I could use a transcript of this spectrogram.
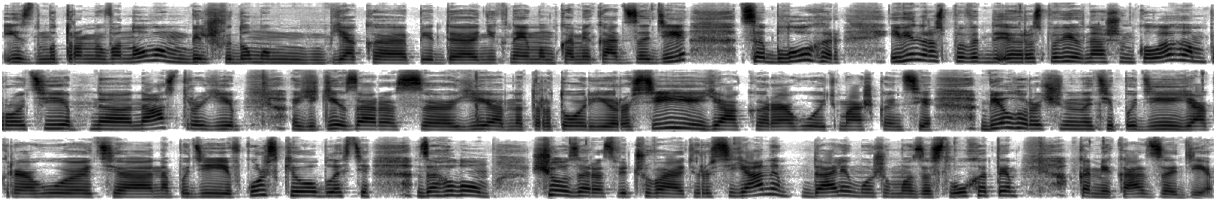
із Дмитром Івановим, більш відомим як е, під е, нікнеймом Камікадзаді. Це блогер, і він розповід... розповів нашим колегам про ті е, настрої, які зараз е, є на території Росії, як реагують мешканці Білгородщини на ті події, як реагують е, на події в Курській області. Загалом, що зараз відчувають росіяни, далі можемо заслухати Камікадзаді.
